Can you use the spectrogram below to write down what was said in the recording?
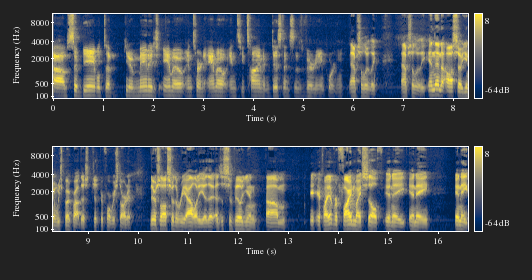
Um, so being able to you know manage ammo and turn ammo into time and distance is very important. Absolutely, absolutely. And then also, you know, we spoke about this just before we started. There's also the reality of that as a civilian, um, if I ever find myself in a in a in a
